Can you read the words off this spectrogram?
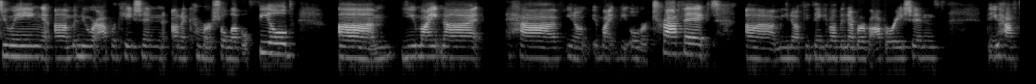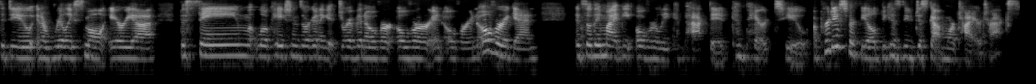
doing um, manure application on a commercial level field, um, you might not have, you know, it might be over trafficked. Um, you know, if you think about the number of operations that you have to do in a really small area, the same locations are going to get driven over, over and over and over again. And so they might be overly compacted compared to a producer field because you've just got more tire tracks.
